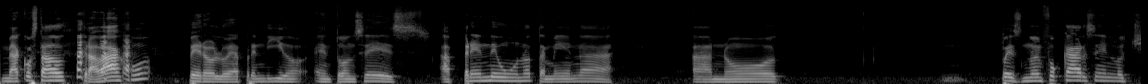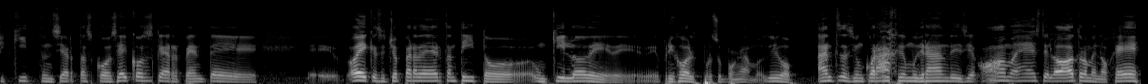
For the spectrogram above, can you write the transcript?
me ha costado trabajo, pero lo he aprendido. Entonces, aprende uno también a, a no... Pues no enfocarse en lo chiquito, en ciertas cosas. Y hay cosas que de repente... eh, oye, que se echó a perder tantito, un kilo de, de, de frijol, por supongamos. Digo, antes hacía un coraje muy grande, decía, ¿cómo esto y lo otro? Me enojé.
